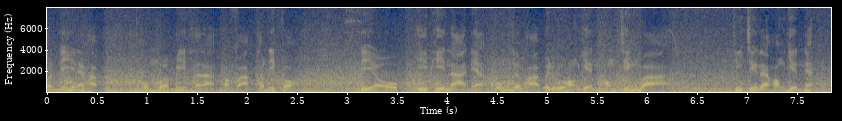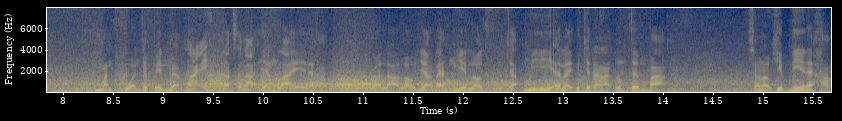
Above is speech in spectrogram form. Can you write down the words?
วันนี้นะครับผมก็มีสาระมาฝากเท่านี้ก่อน เดี๋ยว EP หน้าเนี่ยผมจะพาไปดูห้องเย็นของจริงว่า จริง ๆ แล้วห้องเย็นเนี่ย มันควรจะเป็นแบบไหนลักษณะอย่างไรนะครับเวลาเราอยากได้ห้องเย็นเราจะมีอะไรพิจารณาเพิ่มเติมบ้างสำหรับคลิปนี้นะครับ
